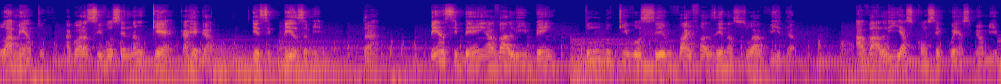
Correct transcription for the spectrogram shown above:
lamento. Agora, se você não quer carregar esse pêsame, tá? Pense bem, avalie bem tudo que você vai fazer na sua vida. Avalie as consequências, meu amigo.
